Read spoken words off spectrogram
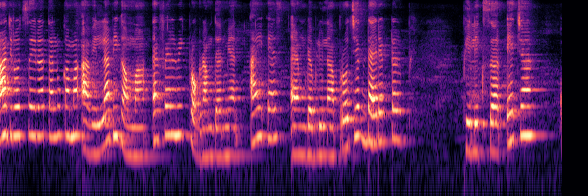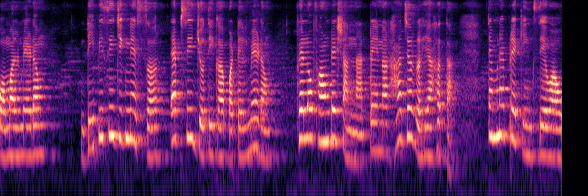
આજરોજ સૈરા તાલુકામાં આવેલ લાભી ગામમાં એફએલ પ્રોગ્રામ દરમિયાન આઈએસએમડબ્લ્યુના project director Felix sir HR Komal madam, DPC Jignesh sir FC Jyotika Patel madam, fellow ફાઉન્ડેશનના ટ્રેનર હાજર રહ્યા હતા. તેમણે પ્રેકિંગ સેવાઓ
